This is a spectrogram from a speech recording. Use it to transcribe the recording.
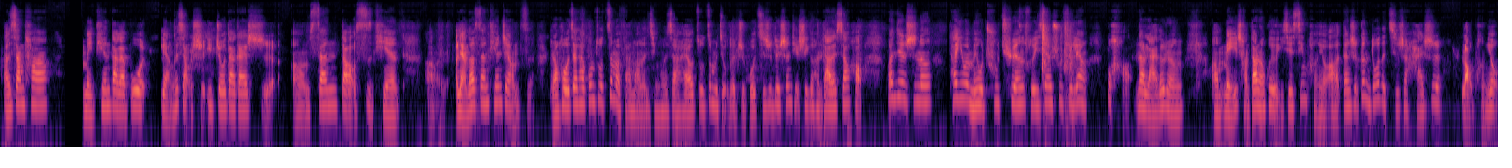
啊、呃、像他每天大概播两个小时，一周大概是嗯三到四天。啊，两到三天这样子，然后在他工作这么繁忙的情况下，还要做这么久的直播，其实对身体是一个很大的消耗。关键是呢，他因为没有出圈，所以现在数据量不好。那来的人，啊、每一场当然会有一些新朋友啊，但是更多的其实还是老朋友。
